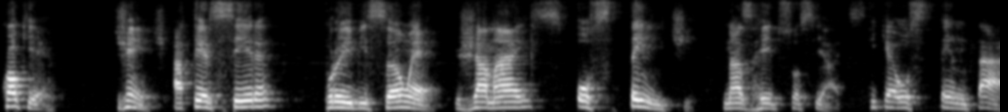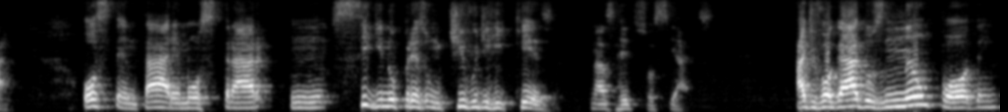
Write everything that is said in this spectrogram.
Qual que é? Gente, a terceira proibição é jamais ostente nas redes sociais. O que é ostentar? Ostentar é mostrar um signo presuntivo de riqueza nas redes sociais. Advogados não podem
